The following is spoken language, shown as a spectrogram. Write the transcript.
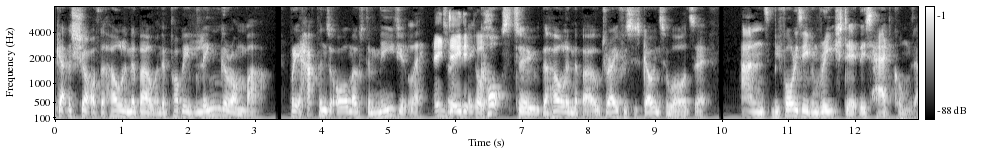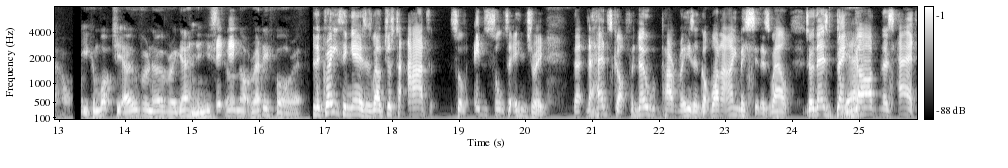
get the shot of the hole in the boat and they'd probably linger on that. But it happens almost immediately. Indeed it it does. cuts to the hole in the boat. Dreyfuss is going towards it. And before he's even reached it, this head comes out. You can watch it over and over again and you're still it- not ready for it. the great thing is as well, just to add sort of insult to injury, that the head's got for no apparent reason got one eye missing as well. So there's Ben Yeah. Gardner's head.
